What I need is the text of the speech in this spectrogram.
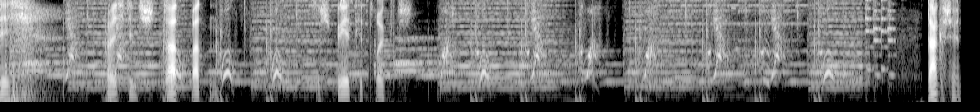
Dich. Habe ich den Startbutton zu spät gedrückt. Dankeschön.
